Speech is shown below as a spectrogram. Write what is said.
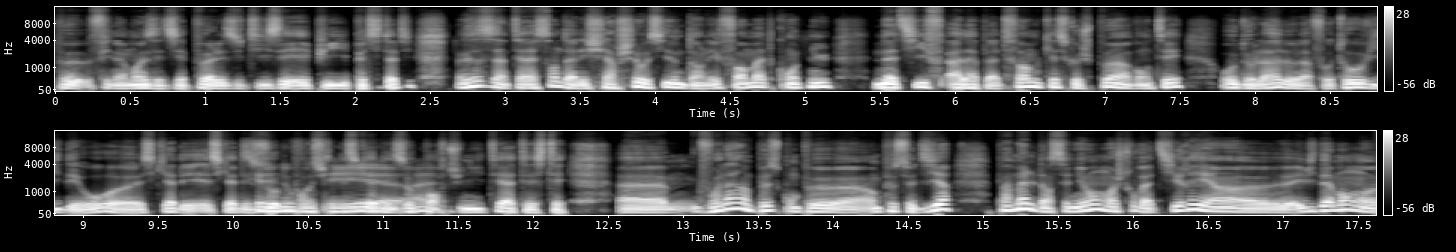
peu, finalement, ils étaient peu à les utiliser et puis petit à petit. Donc ça, c'est intéressant d'aller chercher aussi dans les formats de contenu natifs à la plateforme, qu'est-ce que je peux inventer au-delà de la photo, vidéo. Euh, est-ce qu'il y a des, est-ce qu'il y a des, opportunités, est-ce qu'il y a des euh, opportunités à tester? Euh, Voilà un peu ce qu'on peut, un peu se dire. Pas mal d'enseignements, moi je trouve à tirer. Hein. évidemment,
